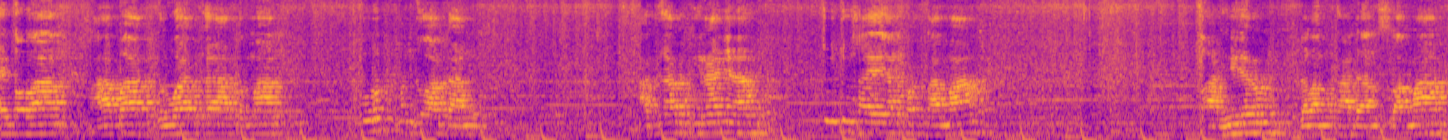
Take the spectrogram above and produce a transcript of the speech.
Andai tolak, sahabat, keluarga, teman, turut mendoakan agar kiranya cucu saya yang pertama lahir dalam keadaan selamat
